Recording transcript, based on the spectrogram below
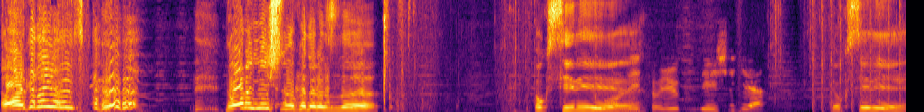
Arkadan gelmiş. ne ara geçtin o kadar hızlı? Çok seri. Abi çocuk değişik ya. Çok seri.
